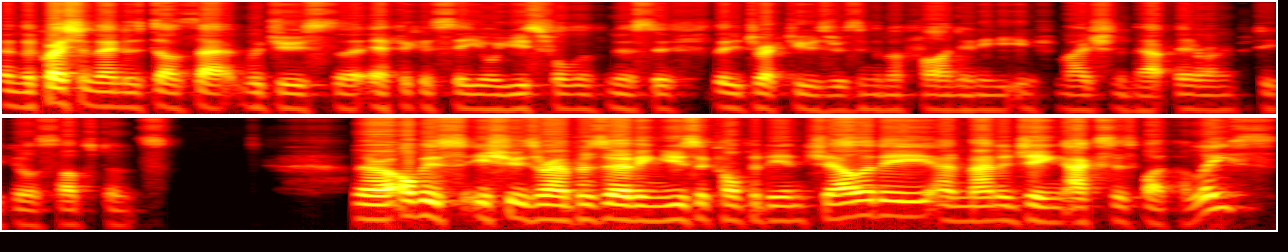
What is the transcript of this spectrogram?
and the question then is, does that reduce the efficacy or usefulness if the direct user isn't going to find any information about their own particular substance? There are obvious issues around preserving user confidentiality and managing access by police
